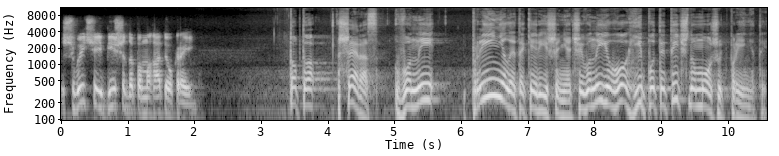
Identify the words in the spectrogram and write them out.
швидше і більше допомагати Україні. Тобто, ще раз, вони прийняли таке рішення, чи вони його гіпотетично можуть прийняти?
